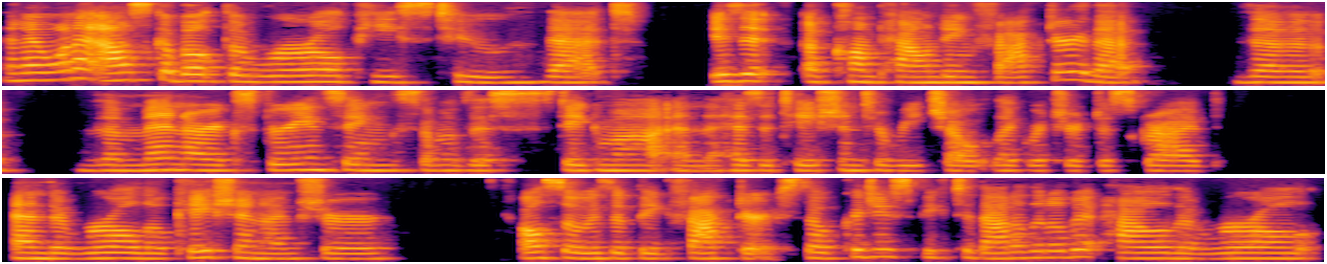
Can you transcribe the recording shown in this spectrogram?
and I want to ask about the rural piece too. That is it a compounding factor that the the men are experiencing some of this stigma and the hesitation to reach out, like Richard described, and the rural location, I'm sure, also is a big factor. So could you speak to that a little bit, how the rural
